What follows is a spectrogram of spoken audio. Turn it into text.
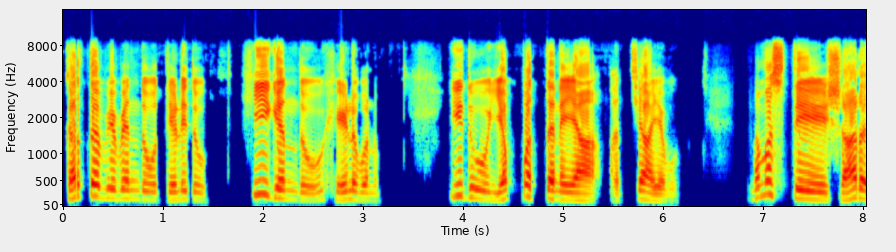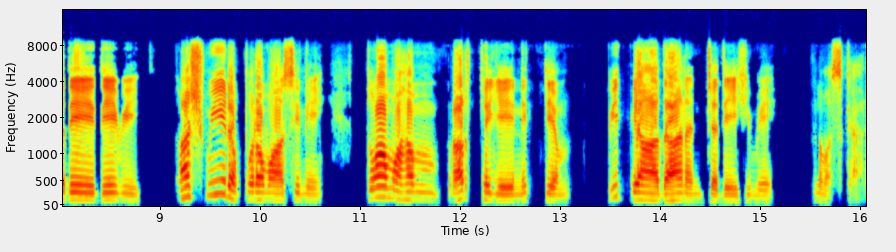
ಕರ್ತವ್ಯವೆಂದು ತಿಳಿದು ಹೀಗೆಂದು ಹೇಳುವನು. ಇದು ಎಪ್ಪತ್ತನೆಯ ಅಧ್ಯಾಯವು. ನಮಸ್ತೆ ಶಾರದೆ ದೇವಿ, ಕಾಶ್ಮೀರ ಪುರವಾಸಿನಿ, ತ್ವಾಮಹಂ ಪ್ರಾರ್ಥೆಯೇ ನಿತ್ಯಂ, ವಿದ್ಯಾದಾನಂಚ ದೇಹಿಮೆ. ನಮಸ್ಕಾರ.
